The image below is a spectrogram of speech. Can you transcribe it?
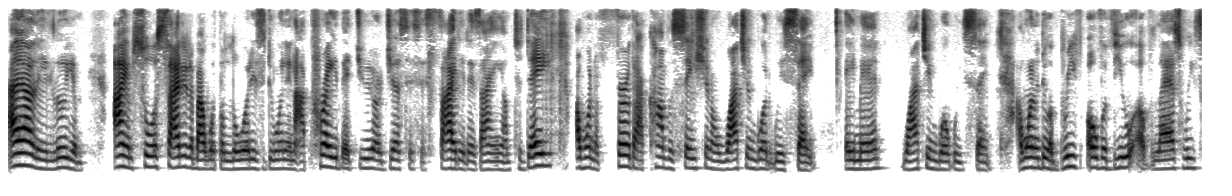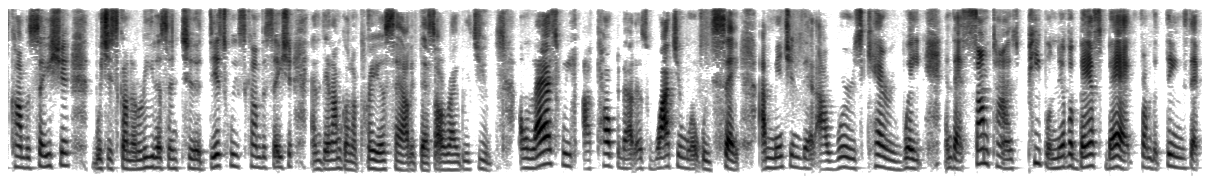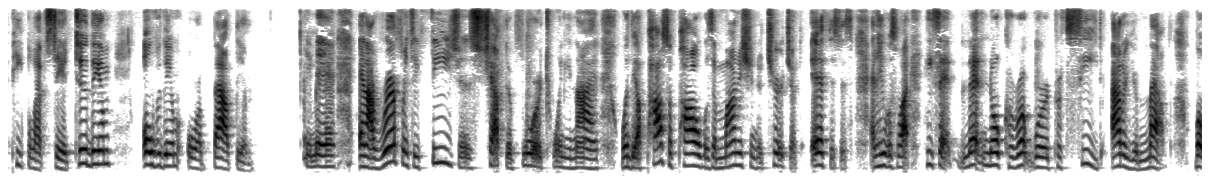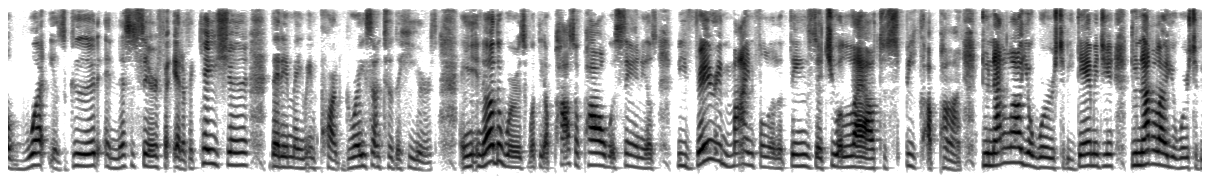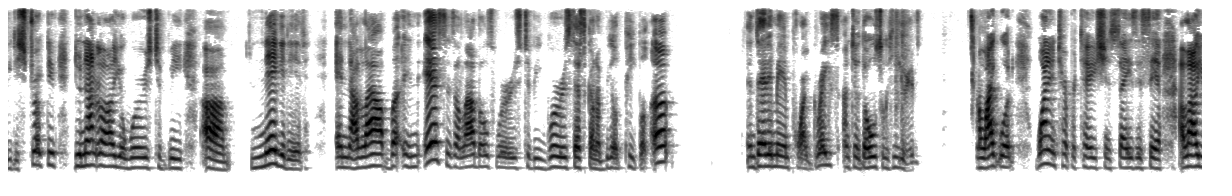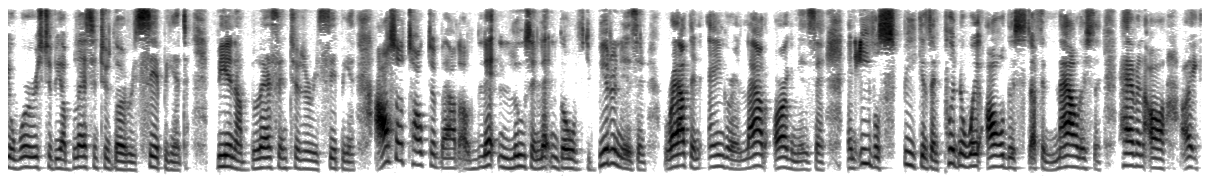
Hallelujah. I am so excited about what the Lord is doing, and I pray that you are just as excited as I am. Today, I want to further our conversation on watching what we say. Amen watching what we say. I want to do a brief overview of last week's conversation, which is going to lead us into this week's conversation, and then I'm going to pray us out if that's all right with you. On last week, I talked about us watching what we say. I mentioned that our words carry weight and that sometimes people never bounce back from the things that people have said to them, over them, or about them. Amen. And I reference Ephesians chapter 4, 29, when the apostle Paul was admonishing the church of Ephesus. And he was like, he said, let no corrupt word proceed out of your mouth, but what is good and necessary for edification, that it may impart grace unto the hearers. In other words, what the apostle Paul was saying is, be very mindful of the things that you allow to speak upon. Do not allow your words to be damaging. do not allow your words to be destructive. Do not allow your words to be um, negative and allow, but in essence, allow those words to be words that's going to build people up and that it may impart grace unto those who hear it. I like what one interpretation says. It said, allow your words to be a blessing to the recipient being a blessing to the recipient. I also talked about uh, letting loose and letting go of bitterness and wrath and anger and loud arguments and, and evil speakings and putting away all this stuff and malice and having uh, uh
